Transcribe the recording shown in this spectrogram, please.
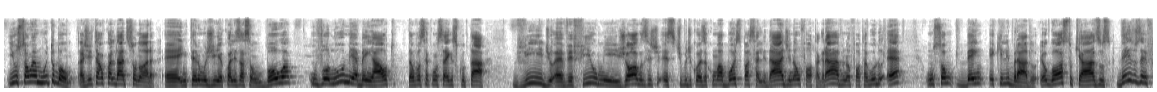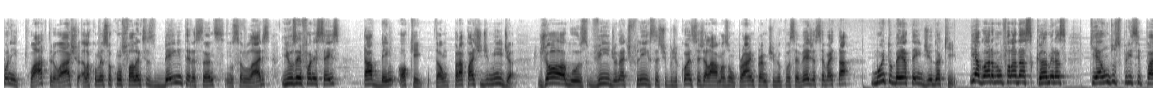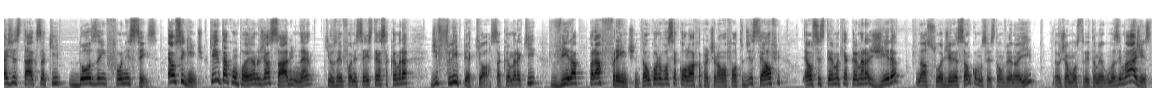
e o som é muito bom. A gente tem uma qualidade sonora é, em termos de equalização boa, o volume é bem alto, então você consegue escutar vídeo, é, ver filme, jogos, esse, esse, tipo de coisa com uma boa espacialidade, não falta grave, não falta agudo, é um som bem equilibrado. Eu gosto que a Asus, desde o Zenfone 4, eu acho, ela começou com os falantes bem interessantes nos celulares, e o Zenfone 6 tá bem ok. Então, para a parte de mídia, jogos, vídeo, Netflix, esse tipo de coisa, seja lá Amazon Prime, Prime TV que você veja, você vai estar tá muito bem atendido aqui. E agora vamos falar das câmeras que é um dos principais destaques aqui do Zenfone 6. É o seguinte, quem está acompanhando já sabe, né, que o Zenfone 6 tem essa câmera de flip aqui, ó, essa câmera aqui vira para frente. Então quando você coloca para tirar uma foto de selfie, é um sistema que a câmera gira na sua direção, como vocês estão vendo aí, eu já mostrei também algumas imagens,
